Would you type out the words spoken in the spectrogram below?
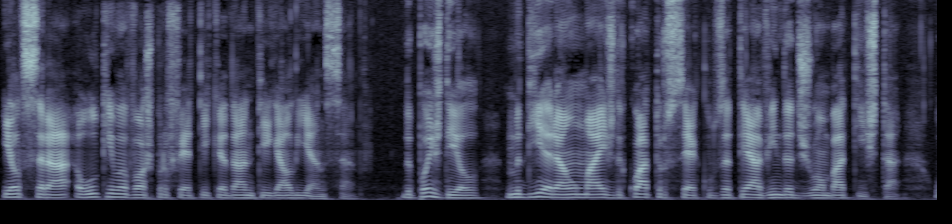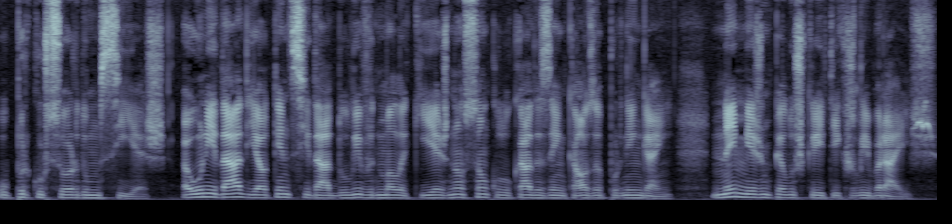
Ele será a última voz profética da antiga aliança. Depois dele, mediarão mais de quatro séculos até à vinda de João Batista, o precursor do Messias. A unidade e a autenticidade do livro de Malaquias não são colocadas em causa por ninguém, nem mesmo pelos críticos liberais.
